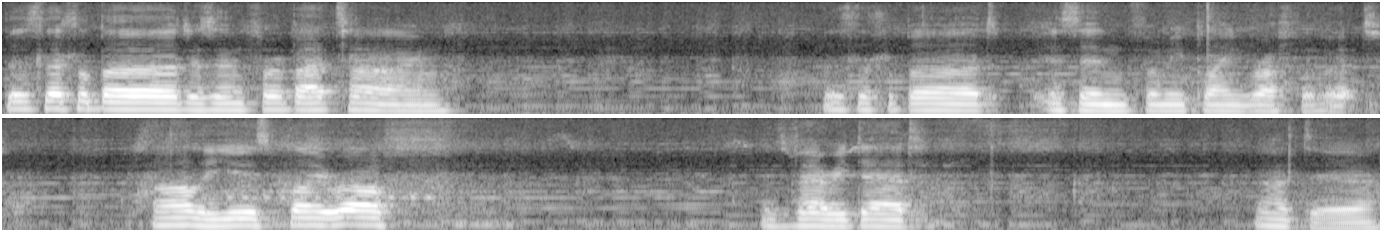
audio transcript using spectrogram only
This little bird is in for a bad time. This little bird is in for me playing rough with it. Harley used play rough. It's very dead. Oh dear.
